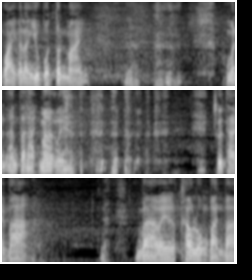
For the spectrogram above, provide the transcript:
ควายกำลังอยู่บนต้นไม้ มันอันตรายมากเลย สุดท้ายบ้า บ้าไปเข้าโรงพยาบาลบ้า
